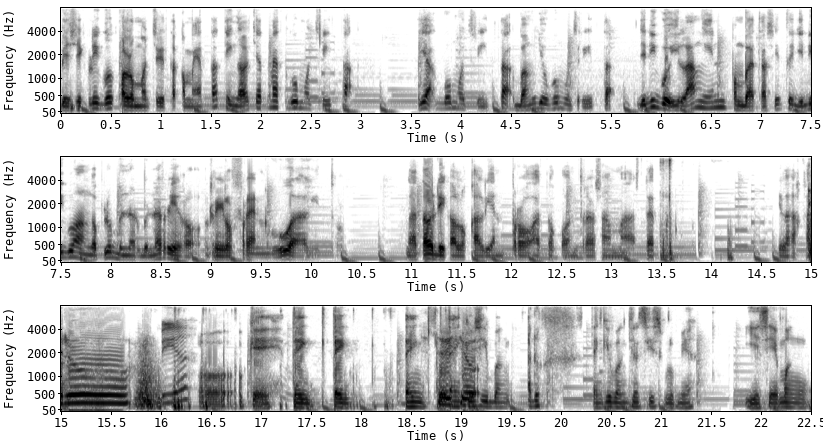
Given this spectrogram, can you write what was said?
basically gue kalau mau cerita ke Meta tinggal chat Met gue mau cerita. Ya gue mau cerita. Bang Jo gue mau cerita. Jadi gue ilangin pembatas itu. Jadi gue anggap lu bener-bener real real friend gue gitu. Nggak tahu deh kalau kalian pro atau kontra sama statement. Gue. silakan. Aduh, tapi ya oh oke. Thank thank thank thank you sih bang. Aduh thank you bang Jel sih sebelumnya. Iya sih emang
